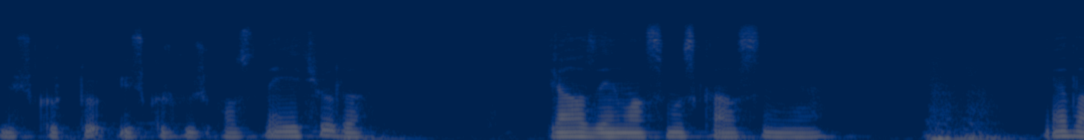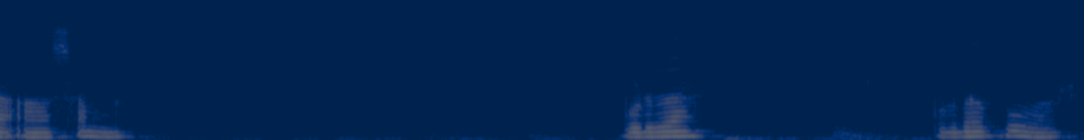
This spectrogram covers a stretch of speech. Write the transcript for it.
144, 143 aslında yetiyor da. Biraz elmasımız kalsın ya. Ya da alsam mı? Burada burada bu var.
